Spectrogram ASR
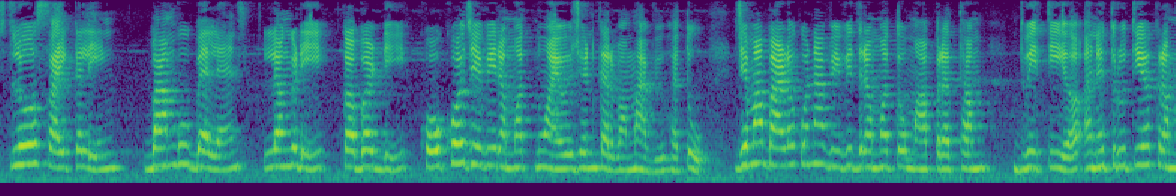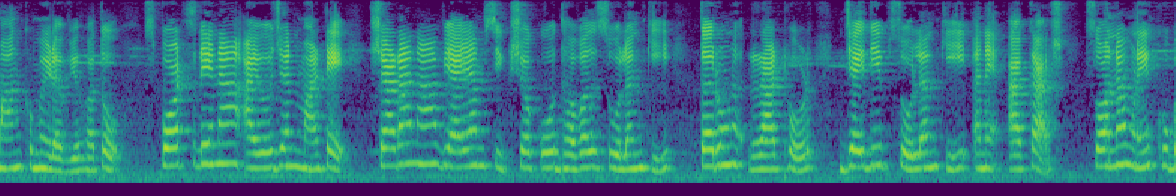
સ્લો સાયકલિંગ, બાંબુ બેલેન્સ, લંગડી, કબડ્ડી, ખોખો જેવી રમતનું આયોજન કરવામાં આવ્યું હતું, જેમાં બાળકોના વિવિધ રમતોમાં પ્રથમ, દ્વિતીય અને તૃતીય ક્રમાંક મેળવ્યો હતો. સ્પોર્ટ્સ ડેના આયોજન માટે શાળાના વ્યાયામ શિક્ષકો ધવલ સોલંકી, તરુણ રાઠોડ, જયદીપ સોલંકી અને આકાશ સોનવણે ખૂબ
